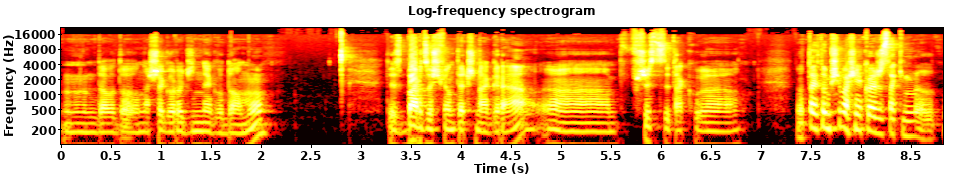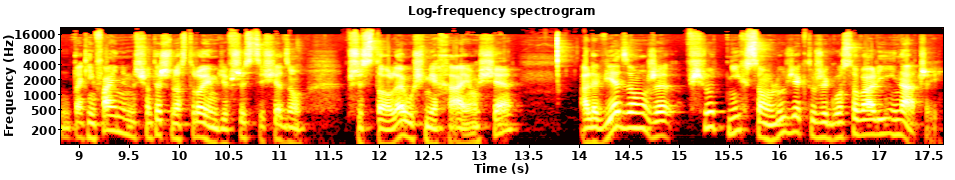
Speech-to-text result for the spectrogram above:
mm, do, do naszego rodzinnego domu. To jest bardzo świąteczna gra. E, wszyscy tak. E, no tak to mi się właśnie kojarzy z takim, takim fajnym świątecznym nastrojem, gdzie wszyscy siedzą przy stole, uśmiechają się, ale wiedzą, że wśród nich są ludzie, którzy głosowali inaczej.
